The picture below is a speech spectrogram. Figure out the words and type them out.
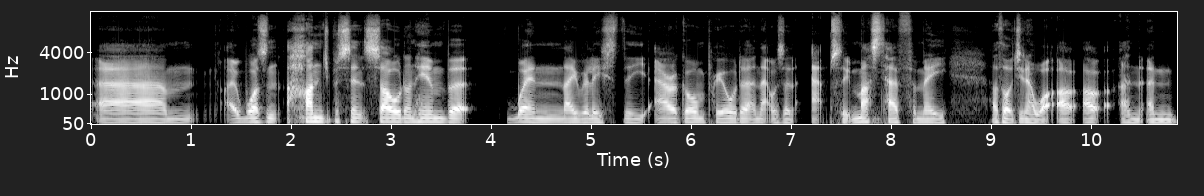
Um, I wasn't 100% sold on him, but when they released the Aragorn pre-order, and that was an absolute must-have for me. I thought, you know what, I, I, and and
